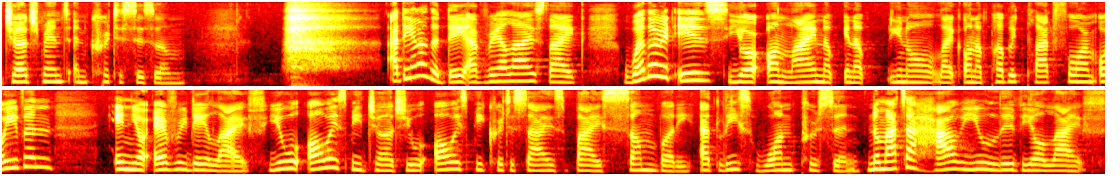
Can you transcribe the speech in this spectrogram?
judgment and criticism. At the end of the day, I've realized like whether it is you're online in a you know, like on a public platform or even in your everyday life, you will always be judged. You will always be criticized by somebody, at least one person. No matter how you live your life,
